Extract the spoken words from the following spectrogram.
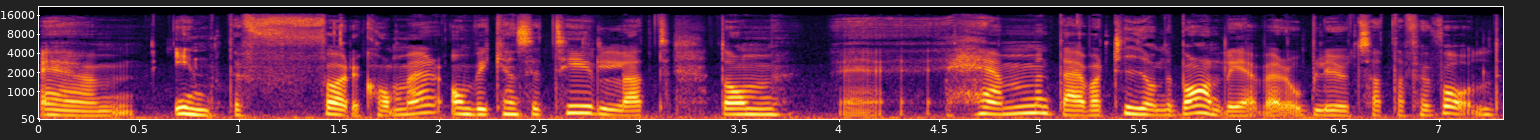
eh, inte förekommer. Om vi kan se till att de eh, hem där var tionde barn lever och blir utsatta för våld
